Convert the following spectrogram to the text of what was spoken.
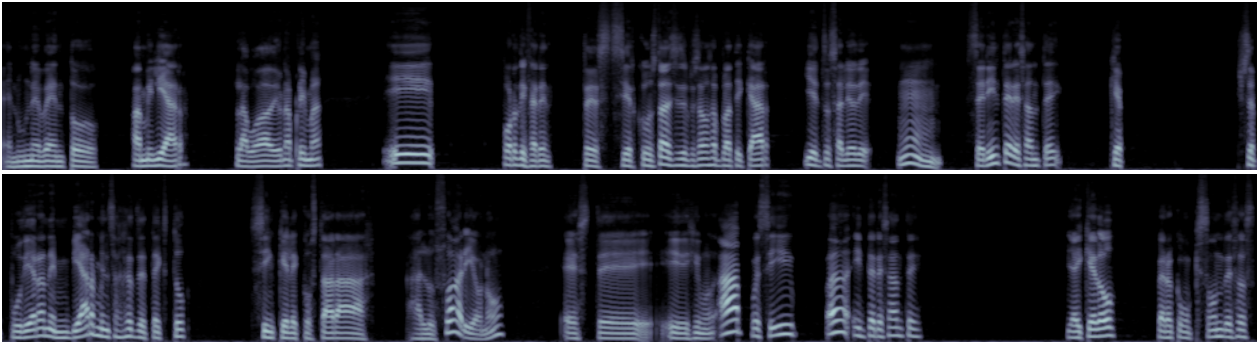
en un evento familiar, la boda de una prima, y por diferentes circunstancias empezamos a platicar y entonces salió de, "Mm, sería interesante que se pudieran enviar mensajes de texto sin que le costara al usuario, ¿no? Este, y dijimos, ah, pues sí, ah, interesante. Y ahí quedó, pero como que son de esas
